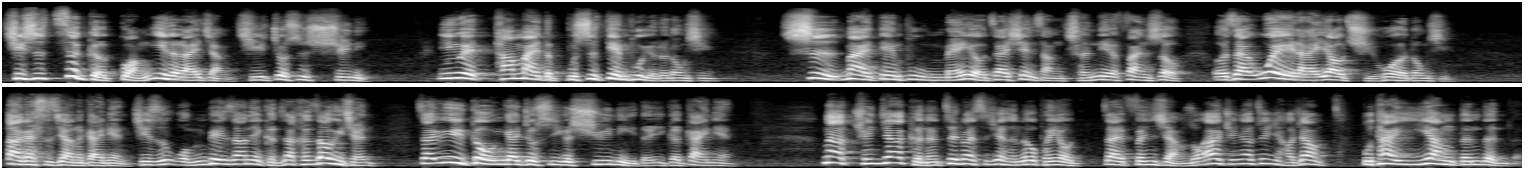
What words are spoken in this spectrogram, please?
其实这个广义的来讲，其实就是虚拟，因为他卖的不是店铺有的东西，是卖店铺没有在现场陈列贩售，而在未来要取货的东西，大概是这样的概念。其实我们便利商店可能在很早以前，在预购应该就是一个虚拟的一个概念。那全家可能这段时间很多朋友在分享说，哎，全家最近好像不太一样等等的。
